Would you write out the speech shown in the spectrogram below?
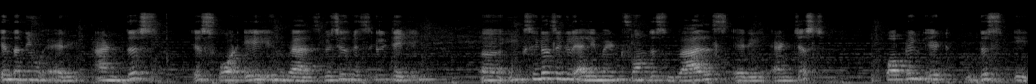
in the new array. And this is for a in vals which is basically taking uh, single single element from this vals array and just copying it to this a.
